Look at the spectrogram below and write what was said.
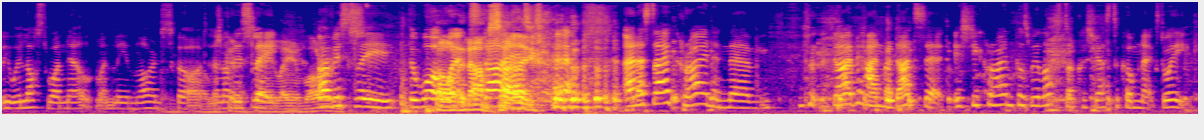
we, we lost 1 0 when Liam Lawrence I scored. was And obviously, say Liam obviously the Falling waterworks outside. started. and I started crying, and um, the guy behind my dad said, "Is she crying because we lost her because she has to come next week?"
